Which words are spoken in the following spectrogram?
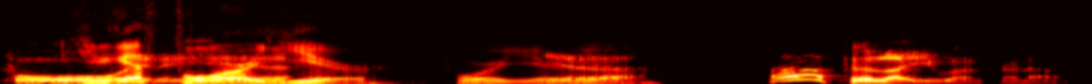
four. you get four a year. a year. Four a year, yeah. Yeah. I feel like you won't run out.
